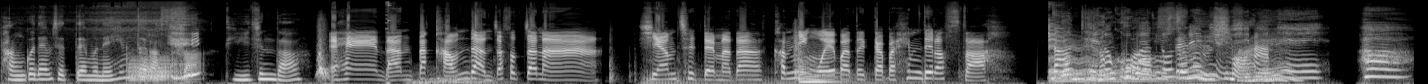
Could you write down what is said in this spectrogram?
방구 냄새 때문에 힘들었어. 뒤진다. 에헤, 난 딱 가운데 앉았었잖아. 시험 칠 때마다 컨닝 오해 받을까봐 힘들었어. 난 대놓고 봐도 쌤은 의심 안 해. 하,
